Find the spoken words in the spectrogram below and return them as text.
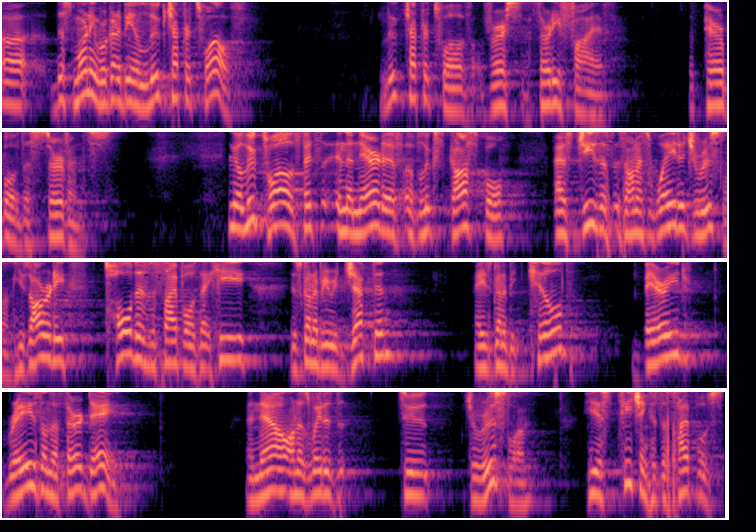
Uh, this morning, we're going to be in Luke chapter 12. Luke chapter 12, verse 35, the parable of the servants. You know, Luke 12 fits in the narrative of Luke's gospel as Jesus is on his way to Jerusalem. He's already told his disciples that he is going to be rejected, that he's going to be killed, buried, raised on the third day. And now, on his way to, to Jerusalem, he is teaching his disciples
